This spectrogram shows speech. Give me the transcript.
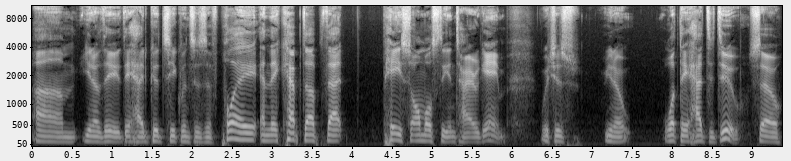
Um, you know, they they had good sequences of play, and they kept up that pace almost the entire game, which is you know what they had to do. So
